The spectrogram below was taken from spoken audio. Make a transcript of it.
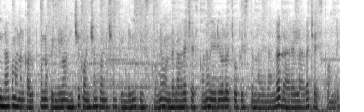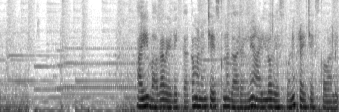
ఇందాక మనం కలుపుకున్న పిండిలో నుంచి కొంచెం కొంచెం పిండిని తీసుకొని ఉండలాగా చేసుకొని వీడియోలో చూపిస్తున్న విధంగా గారెల్లాగా చేసుకోండి. ఆయిల్ బాగా వేడెక్కాక మనం చేసుకున్న గారెల్ని ఆయిల్లో వేసుకొని ఫ్రై చేసుకోవాలి.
